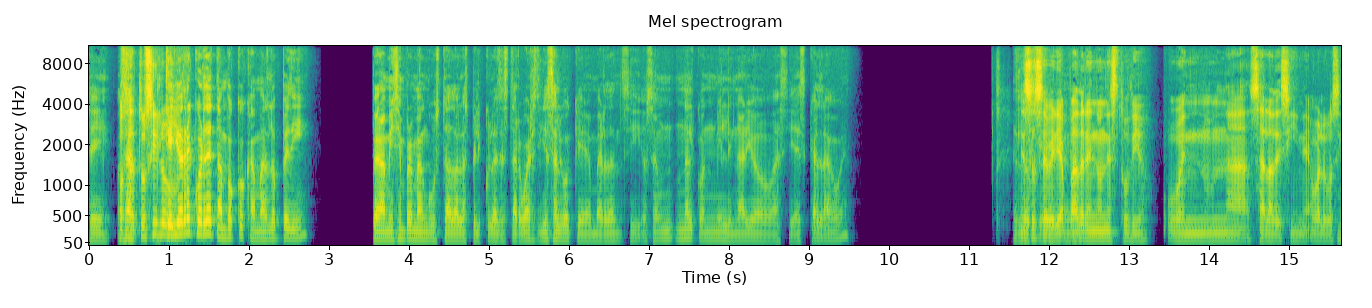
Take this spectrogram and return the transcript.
Sí. O sea, tú sí lo. Que yo recuerde tampoco jamás lo pedí. Pero a mí siempre me han gustado las películas de Star Wars. Y es algo que en verdad sí. O sea, un, un halcón milenario así a escala, güey. Es Eso que se vería padre en un estudio o en una sala de cine o algo así.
